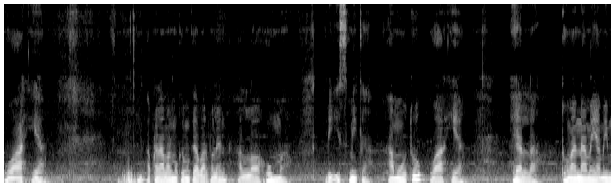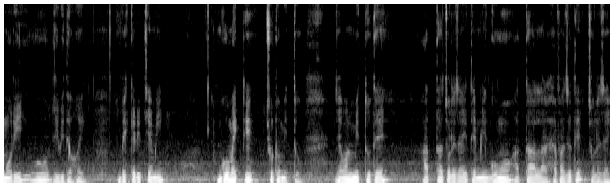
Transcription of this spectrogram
ওয়াহিয়া। আপনারা আমার মুখে মুখে আবার বলেন, আল্লাহুম্মা বি ইসমিকা আমুতু ওয়াহিয়া। হে আল্লাহ, তোমার নামে আমি মরি ও জীবিত হই। ব্যাখ্যা দিচ্ছি আমি ঘুম একটি ছোট মৃত্যু। যেমন মৃত্যুতে আত্মা চলে যায়, তেমনি ঘুমও আত্মা আল্লাহর হেফাজতে চলে যায়।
